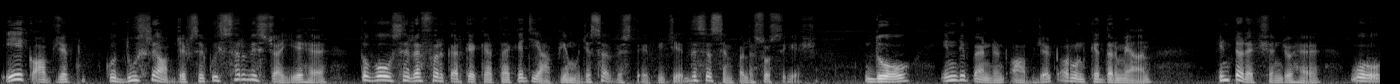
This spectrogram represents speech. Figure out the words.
ایک آبجیکٹ کو دوسرے آبجیکٹ سے کوئی سروس چاہیے ہے، تو وہ اسے ریفر کر کے کہتا ہے کہ جی آپ یہ مجھے سروس دے دیجیے دس از سمپل ایسوسیشن دو انڈیپینڈنٹ آبجیکٹ اور ان کے درمیان انٹریکشن جو ہے، وہ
